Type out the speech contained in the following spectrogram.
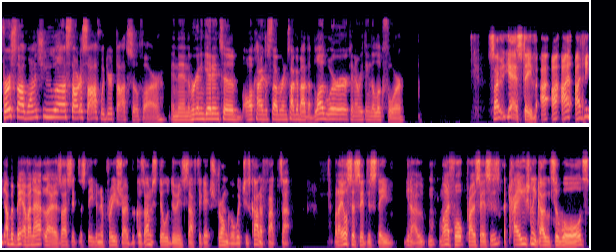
first off why don't you uh, start us off with your thoughts so far? And then we're going to get into all kinds of stuff. We're going to talk about the blood work and everything to look for. So yeah, Steve, I, I I think I'm a bit of an outlier, as I said to Steve in the pre-show, because I'm still doing stuff to get stronger, which is kind of fucked up. But I also said to Steve, you know, my thought processes occasionally go towards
